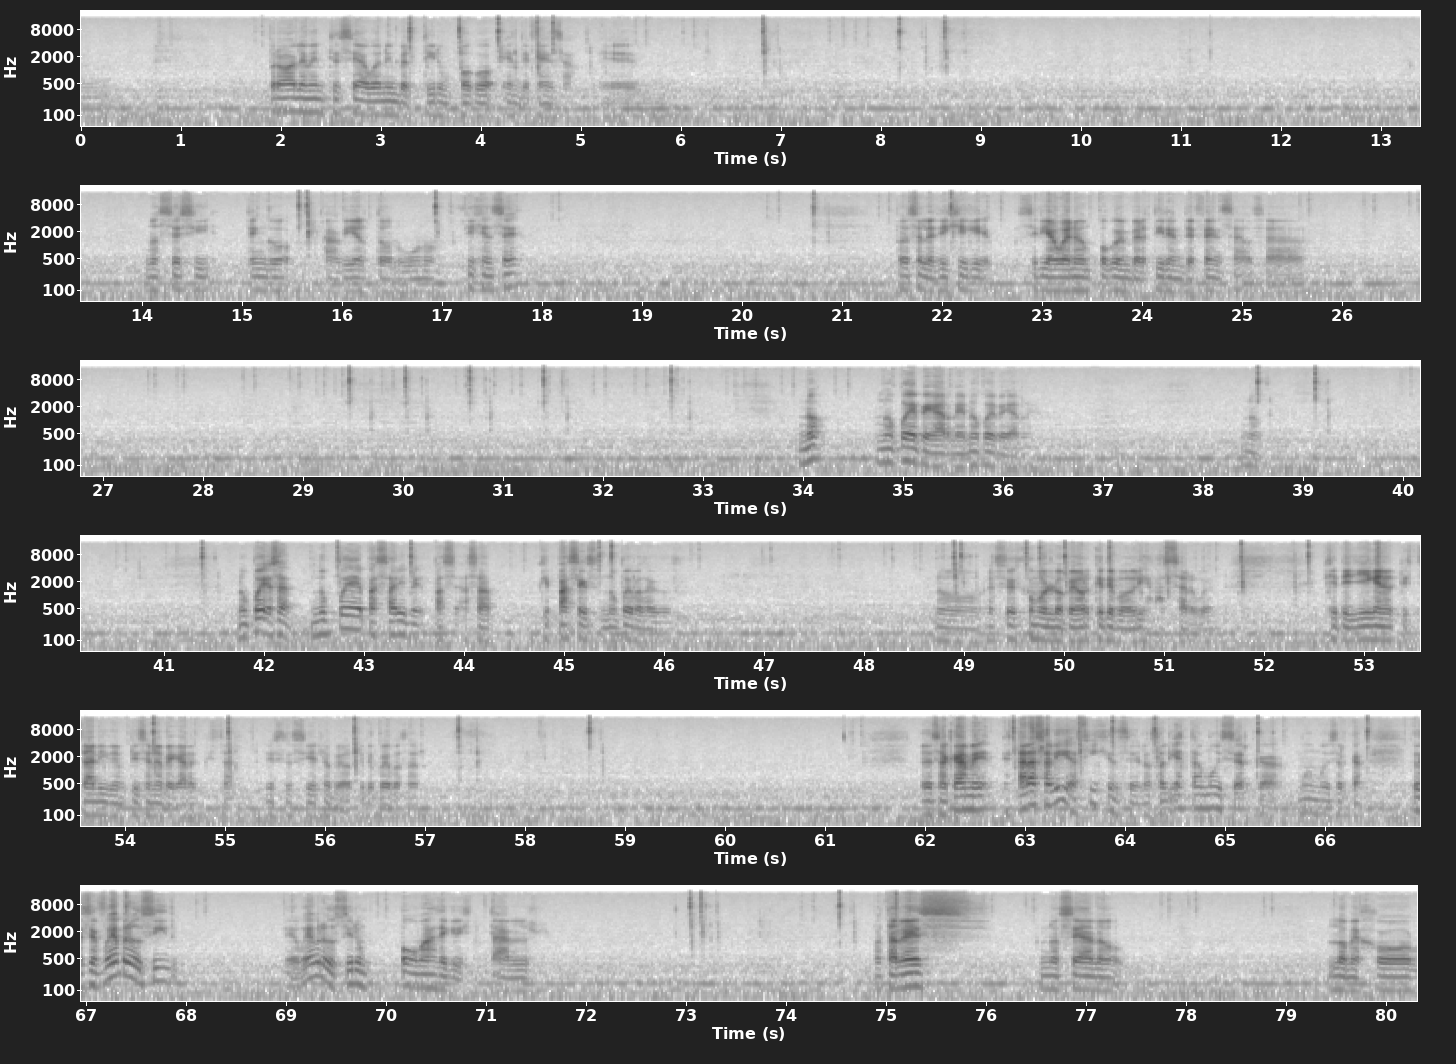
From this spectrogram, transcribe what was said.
probablemente sea bueno invertir un poco en defensa. No sé si tengo abierto alguno. Fíjense. Por eso les dije que sería bueno un poco invertir en defensa. O sea... No, no puede pegarle, no puede pegarle. No. No puede, o sea, no puede pasar y o sea, que pase eso, no puede pasar eso. No, eso es como lo peor que te podría pasar, weón. Que te lleguen al cristal y te empiecen a pegar al cristal. Eso sí es lo peor que te puede pasar. Entonces acá me... Está la salida, fíjense, la salida está muy cerca, muy muy cerca. Entonces voy a producir... eh, voy a producir un poco más de cristal. O tal vez no sea lo... Lo mejor...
